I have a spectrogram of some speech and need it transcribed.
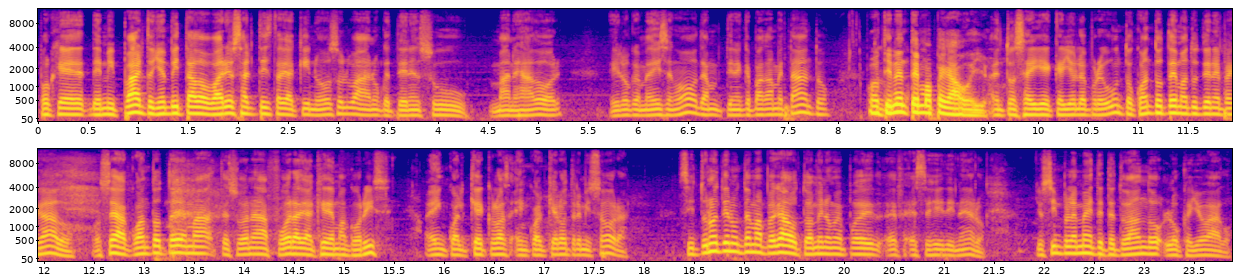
Porque de mi parte, yo he invitado a varios artistas de aquí, nuevos urbanos, que tienen su manejador, y lo que me dicen, oh, tienes que pagarme tanto. Pero tienen temas pegados ellos. Entonces ahí es que yo le pregunto, ¿cuántos temas tú tienes pegados? O sea, ¿cuántos temas te suena fuera de aquí de Macorís? En cualquier, en cualquier otra emisora. Si tú no tienes un tema pegado, tú a mí no me puedes exigir dinero. Yo simplemente te estoy dando lo que yo hago.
